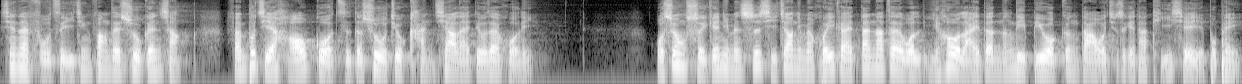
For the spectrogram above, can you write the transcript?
现在斧子已经放在树根上，凡不结好果子的树就砍下来丢在火里。”我是用水给你们施洗，叫你们悔改。但那在我以后来的能力比我更大，我就是给他提鞋也不配。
